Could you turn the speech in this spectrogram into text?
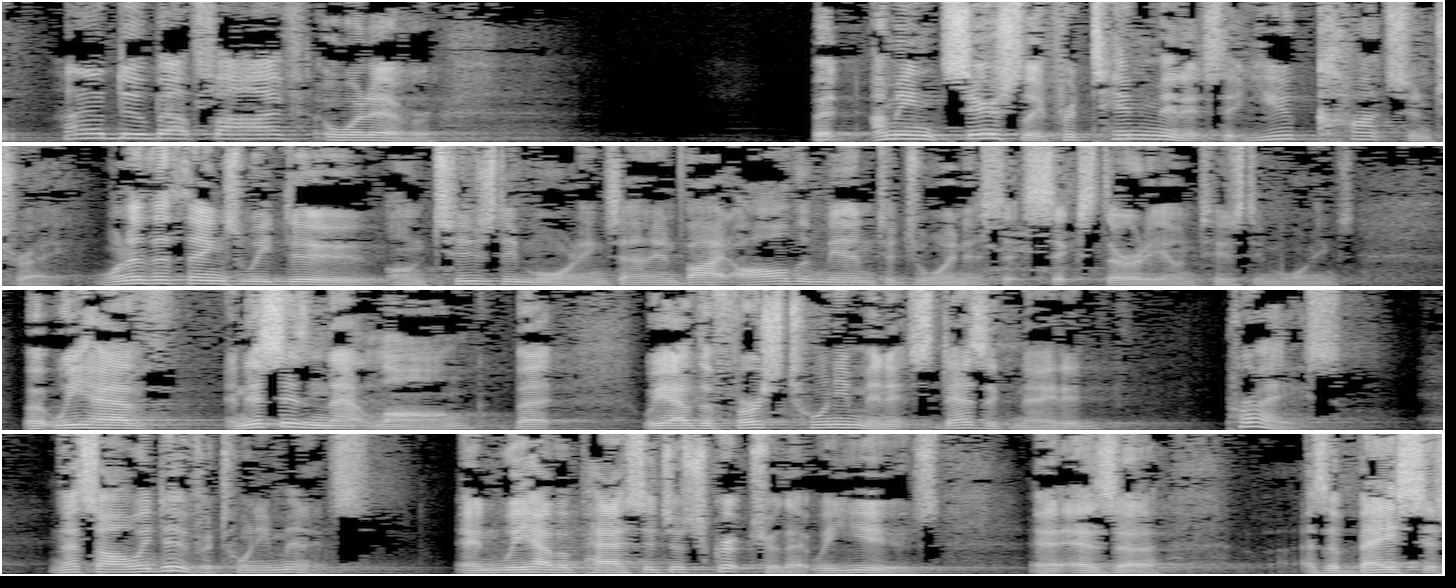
I'll do about five or whatever. But I mean, seriously, for 10 minutes that you concentrate. One of the things we do on Tuesday mornings, I invite all the men to join us at 6:30 on Tuesday mornings. But we have and this isn't that long, but we have the first 20 minutes designated praise. And that's all we do for 20 minutes. And we have a passage of Scripture that we use as a, as a basis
